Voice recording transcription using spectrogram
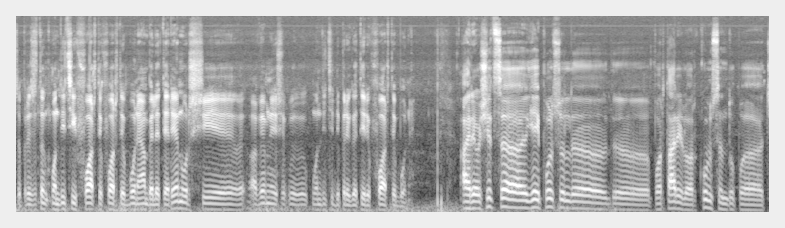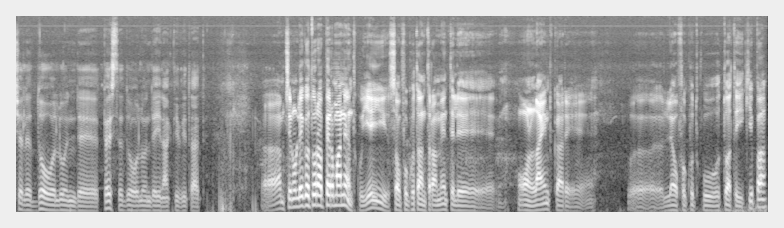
se prezintă în condiții foarte, foarte bune ambele terenuri și avem niște condiții de pregătire foarte bune. Ai reușit să iei pulsul portarilor? Cum sunt după cele două luni de, peste două luni de inactivitate? Am ținut legătura permanent cu ei, s-au făcut antrenamentele online care uh, le-au făcut cu toată echipa.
